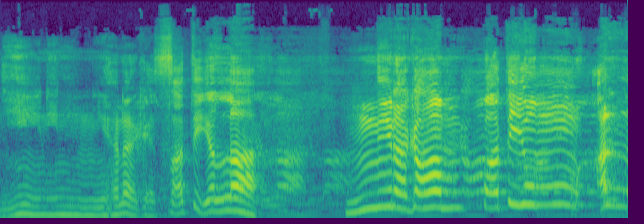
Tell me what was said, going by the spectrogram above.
ನೀನಿನ್ ನನಗೆ ಸತಿಯಲ್ಲ, ನಿನಗಾಂ ಪತಿಯುಂ ಅಲ್ಲ.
